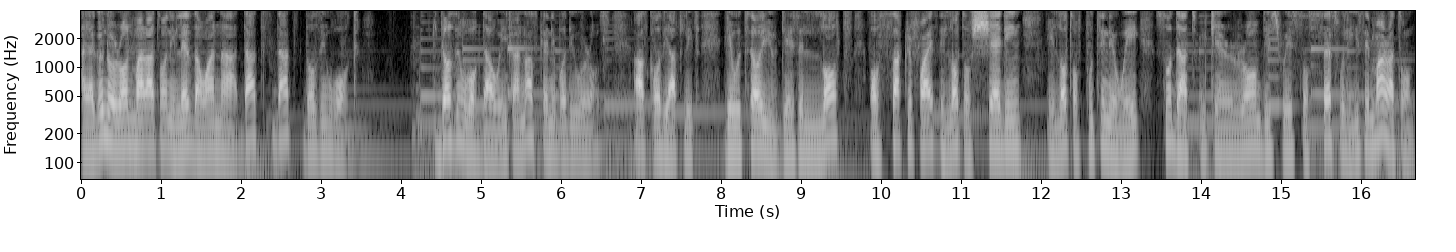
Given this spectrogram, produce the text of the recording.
and you're going to run marathon in less than one hour. That that doesn't work. It doesn't work that way. You can ask anybody who runs, ask all the athletes. They will tell you there's a lot of sacrifice, a lot of shedding, a lot of putting away so that we can run this race successfully. It's a marathon.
